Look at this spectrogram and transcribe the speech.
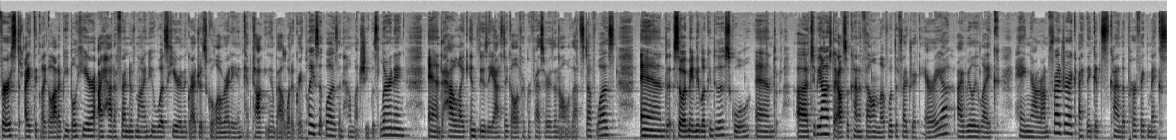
first, I think like a lot of people here, I had a friend of mine who was here in the graduate school already and kept talking about what a great place it was and how much she was learning and how like enthusiastic all of her professors and all of that stuff was. And so it made me look into the school. And uh, to be honest, I also kind of fell in love with the Frederick area. I really like hanging out around Frederick. I think it's kind of the perfect mix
